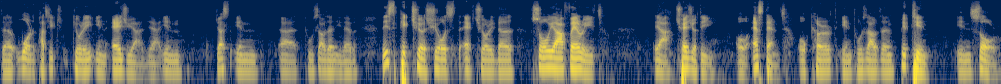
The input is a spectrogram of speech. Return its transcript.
the world particularly in asia yeah in just in uh, 2011 this picture shows the, actually the Sewol ferry yeah tragedy or accident occurred in 2015 in seoul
